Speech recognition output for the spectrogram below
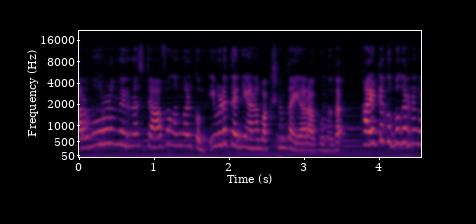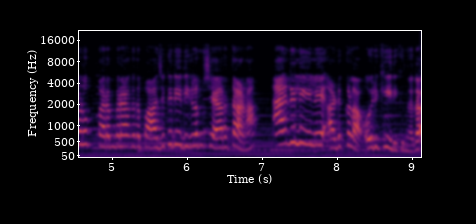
അറുന്നൂറോളം വരുന്ന സ്റ്റാഫ് അംഗങ്ങൾക്കും ഇവിടെ തന്നെയാണ് ഭക്ഷണം തയ്യാറാക്കുന്നത്. ഹൈടെക് ഉപകരണങ്ങളും പരമ്പരാഗത പാചക രീതികളും ചേർത്താണ് ആന്റിലിയയിലെ അടുക്കള ഒരുക്കിയിരിക്കുന്നത്.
